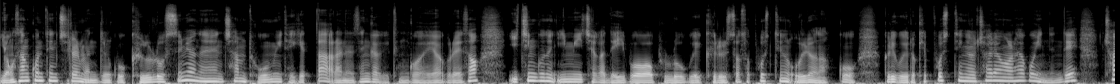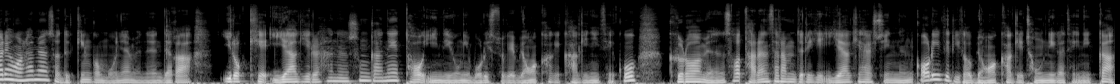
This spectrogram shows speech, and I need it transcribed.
영상 콘텐츠를 만들고 글로 쓰면은 참 도움이 되겠다라는 생각이 든 거예요. 그래서 이 친구는 이미 제가 네이버 블로그에 글을 써서 포스팅을 올려놨고 그리고 이렇게 포스팅을 촬영을 하고 있는데 촬영을 하면서 느낀 건 뭐냐면은 내가 이렇게 이야기를 하는 순간에 더 이 내용이 머릿속에 명확하게 각인이 되고 그러면서 다른 사람들에게 이야기할 수 있는 거리들이 더 명확하게 정리가 되니까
